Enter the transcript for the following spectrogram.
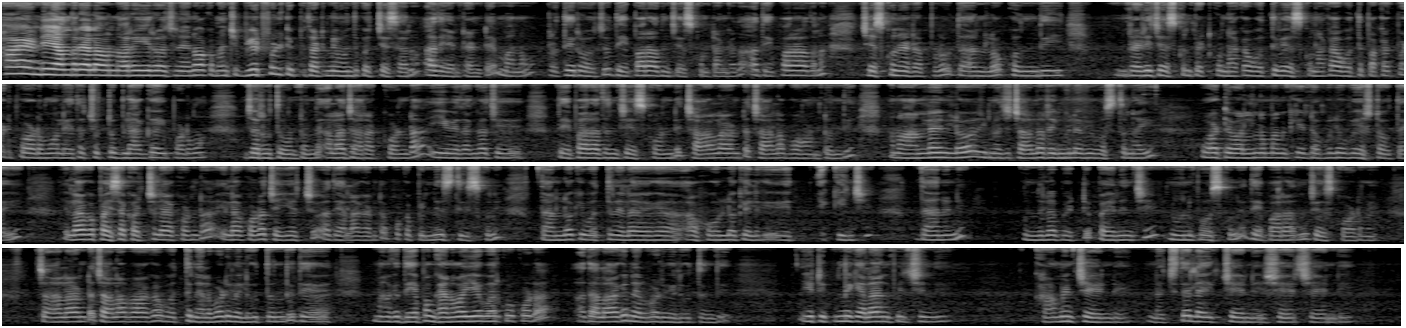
Hi అండి అందరూ ఎలా ఉన్నారు? ఈరోజు నేను ఒక మంచి బ్యూటిఫుల్ టిప్ తోటి మీ ముందుకు వచ్చేసాను. అదేంటంటే మనం ప్రతిరోజు దీపారాధన చేసుకుంటాం కదా ఆ దీపారాధన చేసుకునేటప్పుడు దానిలో కొన్ని రెడీ చేసుకుని పెట్టుకున్నాక ఒత్తి వేసుకున్నాక ఆ ఒత్తి పక్కకు పడిపోవడమో లేదా చుట్టూ బ్లాక్గా అయిపోవడమో జరుగుతూ ఉంటుంది. అలా జరగకుండా ఈ విధంగా చే దీపారాధన చేసుకోండి. చాలా అంటే చాలా బాగుంటుంది. మనం ఆన్లైన్లో ఈ మధ్య చాలా రింగులు అవి వస్తున్నాయి. వాటి వలన మనకి డబ్బులు వేస్ట్ అవుతాయి. ఇలాగ పైసా ఖర్చు లేకుండా ఇలా కూడా చేయొచ్చు అది ఎలాగంటే ఒక పిన్నిస్ తీసుకుని దానిలోకి ఒత్తిని ఇలాగ ఆ హోల్లోకి వెలిగి ఎక్కించి దానిని ముందులో పెట్టి పైనుంచి నూనె పోసుకుని దీపారాధన చేసుకోవడమే. చాలా అంటే చాలా బాగా ఒత్తి నిలబడి వెలుగుతుంది. దే మనకి దీపం ఘనమయ్యే వరకు కూడా అది అలాగే నిలబడి వెలుగుతుంది. ఈ టిప్ మీకు ఎలా అనిపించింది? కామెంట్ చేయండి. నచ్చితే లైక్ చేయండి షేర్ చేయండి.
